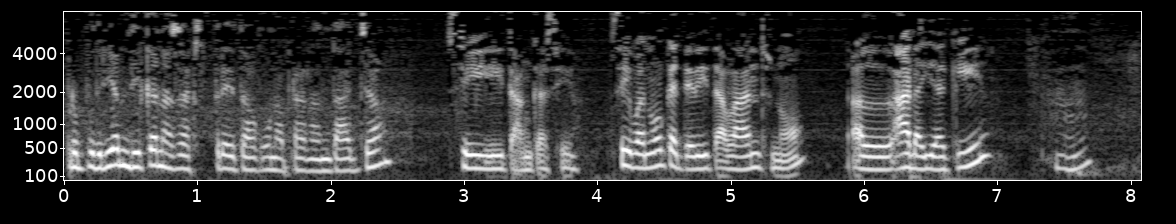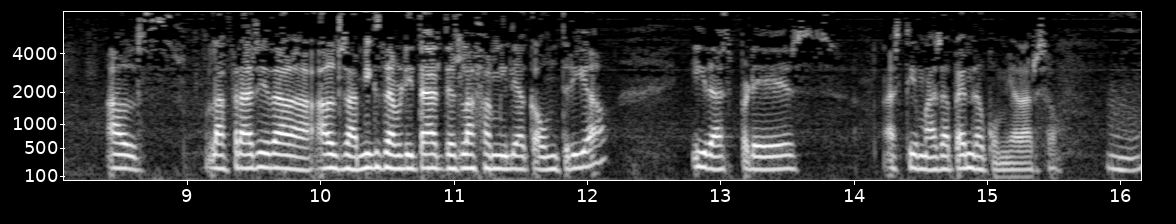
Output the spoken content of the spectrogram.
però podríem dir que n'has extret algun aprenentatge? Sí, i tant que sí. Sí, bueno, el que t'he dit abans, no? El ara i aquí, Mm. els, la frase de els amics de veritat és la família que un tria i després estimar és aprendre a acomiadar-se. Mm.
